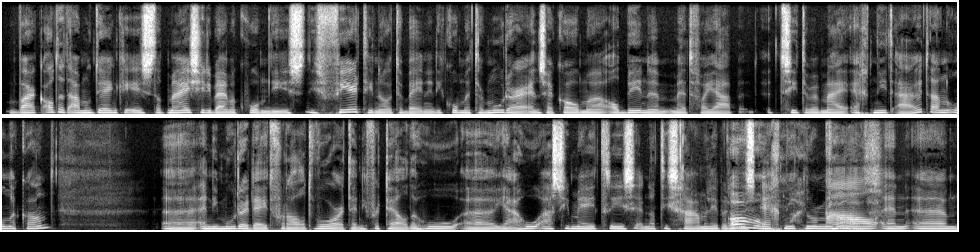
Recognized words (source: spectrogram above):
waar ik altijd aan moet denken is dat meisje die bij me komt, die is, die is 14 notabene. Die komt met haar moeder en zij komen al binnen met van ja, het ziet er bij mij echt niet uit aan de onderkant. Uh, en die moeder deed vooral het woord. En die vertelde hoe, uh, ja, hoe asymmetrisch. En dat die schaamlippen, dat oh is echt niet normaal. En, um,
